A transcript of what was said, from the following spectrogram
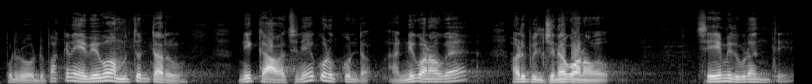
ఇప్పుడు రోడ్డు పక్కన ఏవేవో అమ్ముతుంటారు. నీకు కావాల్సినవి కొనుక్కుంటావు. అన్నీ కొనవుగా? అడు పిలిచినా కొనవు. సేమ్ ఇది కూడా అంతే.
